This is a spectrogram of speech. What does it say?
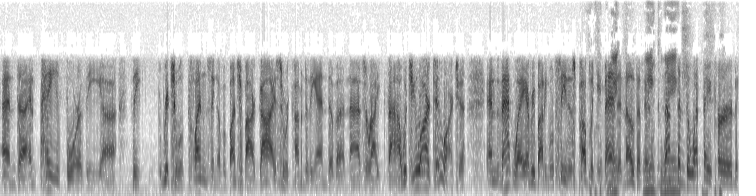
and uh, and pay for the uh, the ritual cleansing of a bunch of our guys who are coming to the end of a Nazarite vow, which you are too, aren't you? And that way, everybody will see this public event Wink, and know that there's wink, nothing wink. to what they've heard.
